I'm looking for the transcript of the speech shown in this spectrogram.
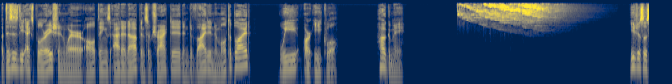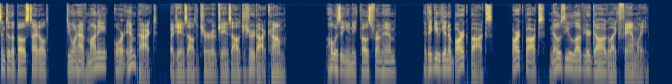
But this is the exploration where all things added up and subtracted and divided and multiplied, we are equal. Hug me. You just listened to the post titled, Do You Want to Have Money or Impact by James Altucher of jamesaltucher.com. Always a unique post from him and thank you again to BarkBox. BarkBox knows you love your dog like family,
